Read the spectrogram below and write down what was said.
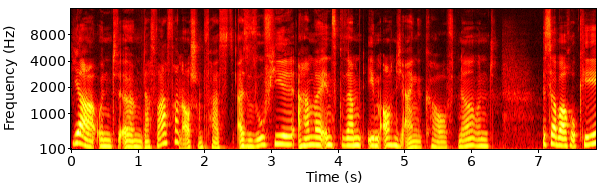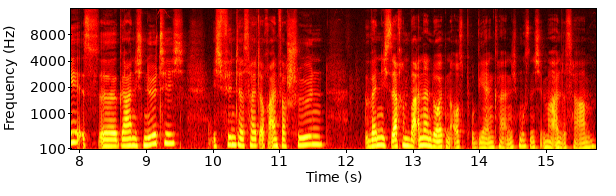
Ja, und ähm, das war es dann auch schon fast. Also so viel haben wir insgesamt eben auch nicht eingekauft. Ne? Und ist aber auch okay, ist äh, gar nicht nötig. Ich finde das halt auch einfach schön, wenn ich Sachen bei anderen Leuten ausprobieren kann. Ich muss nicht immer alles haben.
